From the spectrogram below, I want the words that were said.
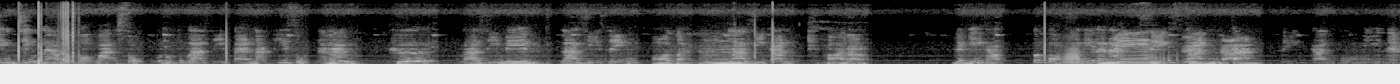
จริง ๆ แล้วต้องบอกว่าส่งผลทุกราศีแต่หนักที่สุดนะฮะคือราศีมีน ราศีสิงห์อ๋อต่อราศีกัน เพราะอะไร อย่างนี้ครับต้องบอกตอนนี้เลยนะสิงห์สิกันงห์กัน สิงห์กันกุมมีนเนี่ย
